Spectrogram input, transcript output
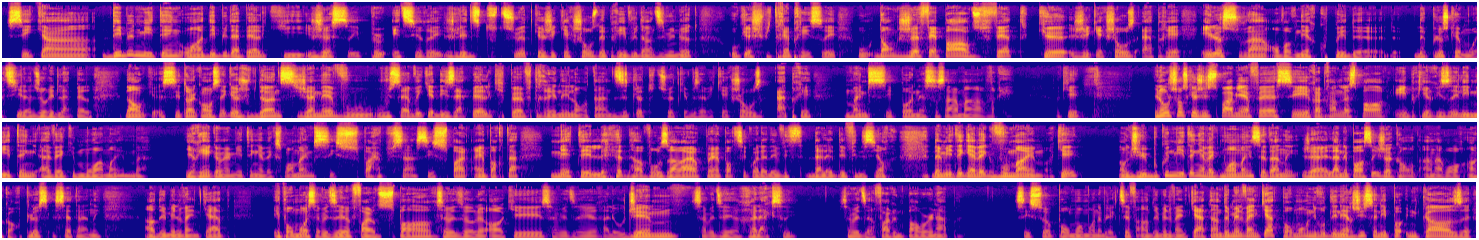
c'est qu'en début de meeting ou en début d'appel qui, je sais, peut étirer, je l'ai dit tout de suite que j'ai quelque chose de prévu dans 10 minutes ou que je suis très pressé. Ou, donc, je fais part du fait que j'ai quelque chose après. Et là, souvent, on va venir couper de, plus que moitié la durée de l'appel. Donc, c'est un conseil que je vous donne. Si jamais vous, savez qu'il y a des appels qui peuvent traîner longtemps, dites-le tout de suite que vous avez quelque chose après, même si ce n'est pas nécessairement vrai. OK? Une autre chose que j'ai super bien fait, c'est reprendre le sport et prioriser les meetings avec moi-même. Il n'y a rien comme un meeting avec soi-même, c'est super puissant, c'est super important. Mettez-le dans vos horaires, peu importe c'est quoi la, définition de meeting avec vous-même, OK? Donc, j'ai eu beaucoup de meetings avec moi-même cette année. L'année passée, je compte en avoir encore plus cette année, en 2024. Et pour moi, ça veut dire faire du sport, ça veut dire le hockey, ça veut dire aller au gym, ça veut dire relaxer, ça veut dire faire une power nap, c'est ça pour moi mon objectif en 2024. En 2024, pour moi, au niveau de l'énergie, ce n'est pas une case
